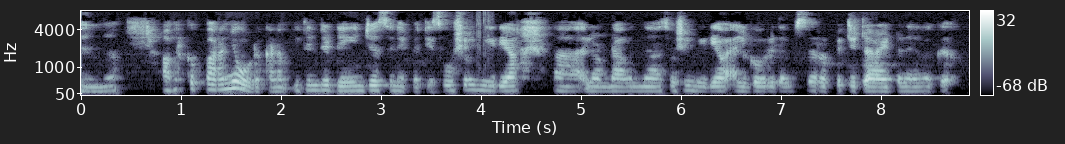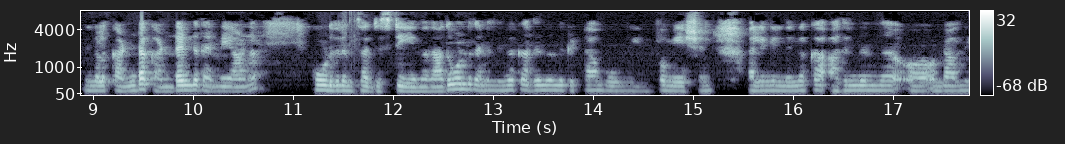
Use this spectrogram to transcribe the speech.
നിന്ന് അവർക്ക് പറഞ്ഞു കൊടുക്കണം ഇതിന്റെ ഡേഞ്ചേഴ്സിനെ പറ്റി. സോഷ്യൽ മീഡിയ ഉണ്ടാവുന്ന സോഷ്യൽ മീഡിയ അൽഗോറിതംസ് ആയിട്ട് നിങ്ങൾക്ക് നിങ്ങൾ കണ്ട കണ്ടന്റ് തന്നെയാണ് കൂടുതലും സജസ്റ്റ് ചെയ്യുന്നത്. അതുകൊണ്ട് തന്നെ നിങ്ങൾക്ക് അതിൽ നിന്ന് കിട്ടാൻ പോകുന്ന ഇൻഫർമേഷൻ അല്ലെങ്കിൽ നിങ്ങൾക്ക് അതിൽ നിന്ന് ഉണ്ടാകുന്ന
